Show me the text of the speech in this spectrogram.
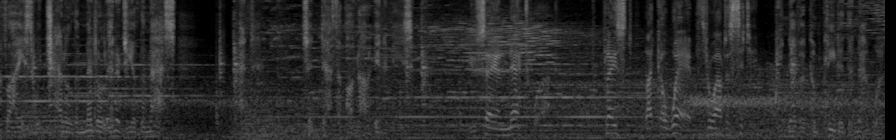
device would channel the mental energy of the mass and send death upon our enemies. You say a network, placed like a web throughout a city. We never completed the network.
